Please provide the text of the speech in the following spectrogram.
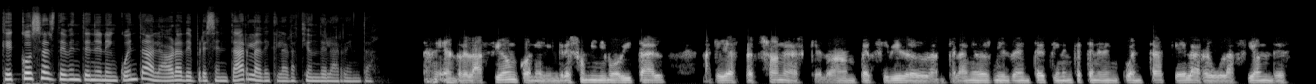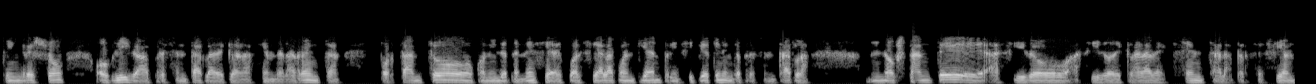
¿qué cosas deben tener en cuenta a la hora de presentar la declaración de la renta? En relación con el ingreso mínimo vital, aquellas personas que lo han percibido durante el año 2020 tienen que tener en cuenta que la regulación de este ingreso obliga a presentar la declaración de la renta. Por tanto, con independencia de cuál sea la cuantía, en principio tienen que presentarla. No obstante, ha sido, ha sido declarada exenta la percepción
